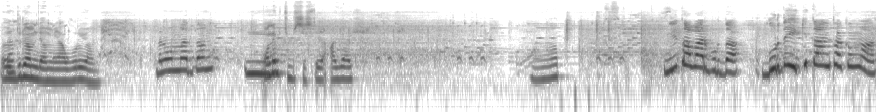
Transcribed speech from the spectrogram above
Öldürüyorum diyorum ya vuruyorum. Ben onlardan O ne biçim sesli ay ay. Hop. Nita var burada. Burada iki tane takım var.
